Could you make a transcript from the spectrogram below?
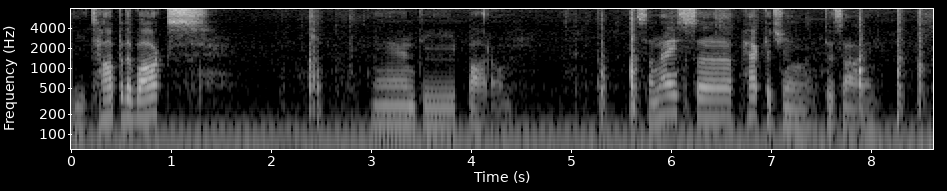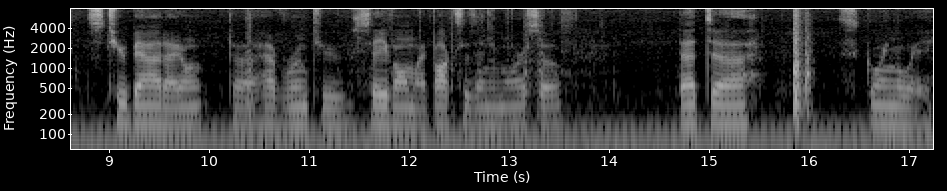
the top of the box, and the bottom. It's a nice uh, packaging design. It's too bad I don't uh, have room to save all my boxes anymore, so that uh, is going away.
